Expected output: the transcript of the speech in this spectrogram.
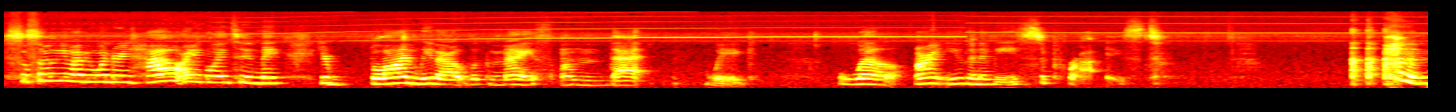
So some of you might be wondering, how are you going to make your blonde leave out look nice on that wig? Well, aren't you going to be surprised?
